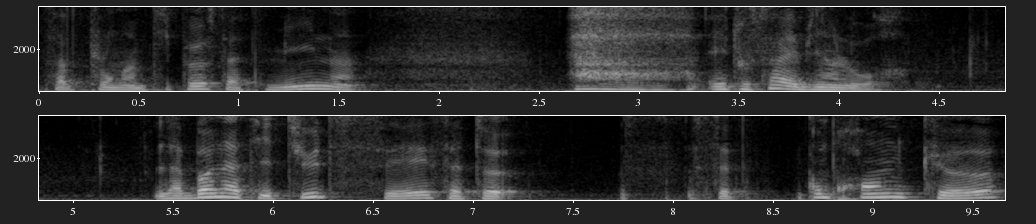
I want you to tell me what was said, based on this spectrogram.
ça te plombe un petit peu, ça te mine. Et tout ça est bien lourd. La bonne attitude, c'est cette, comprendre que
